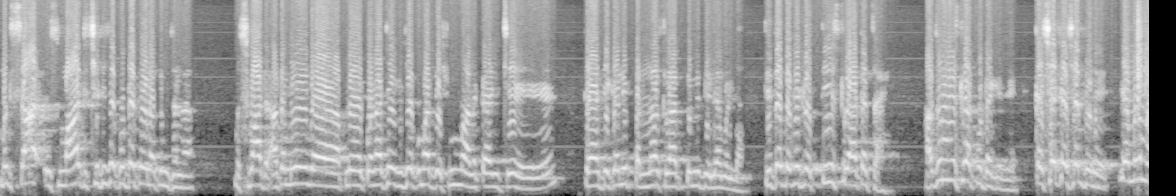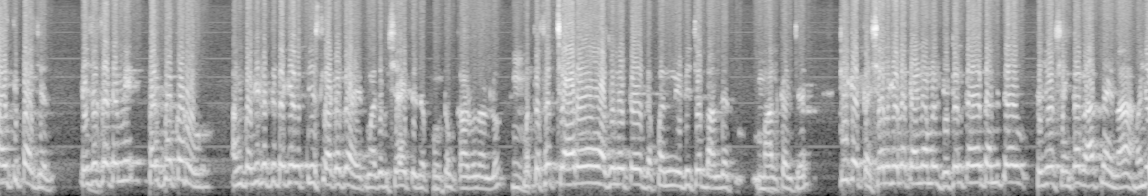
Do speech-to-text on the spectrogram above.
मग स्मार्ट सिटीचं कुठे ठेवला तुम्ही सांगा? स्मार्ट आता मी आपले कोणाचे? विजयकुमार देशमुख मालकांचे. त्या ठिकाणी पन्नास लाख तुम्ही दिल्या म्हणला. तिथं बघितलं तीस लाखच आहे. अजून वीस लाख कुठे गेले? कशा कशाला दिले? आम्हाला माहिती पाहिजे. याच्यासाठी आम्ही प्रयत्न करू. आणि बघितलं तिथे गेलं तीस लाखाचं आहेत. माझ्यापेक्षा आहे त्याचा फोटो काढून आणलो. मग तसं चार अजून ते दफन निधीचे बांधलेत मालकांचे. ठीक आहे कशाला गेलं काय नाही डिटेल काय आणि ते त्याच्यावर शंका राहत नाही ना. म्हणजे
